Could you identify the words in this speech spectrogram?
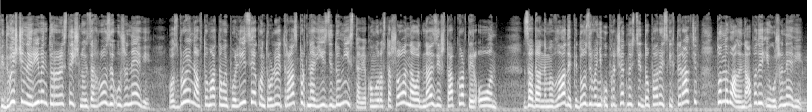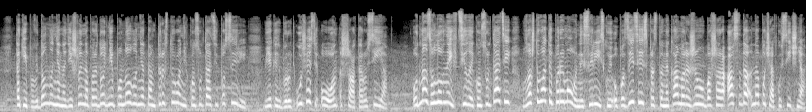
Підвищений рівень терористичної загрози у Женеві. Озброєна автоматами поліція контролює транспорт на в'їзді до міста, в якому розташована одна зі штаб-квартир ООН. За даними влади, підозрювані у причетності до паризьких терактів планували напади і у Женеві. Такі повідомлення надійшли напередодні поновлення там тристоронніх консультацій по Сирії, в яких беруть участь ООН, США та Росія. Одна з головних цілей консультацій влаштувати перемовини сирійської опозиції з представниками режиму Башара Асада на початку січня.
